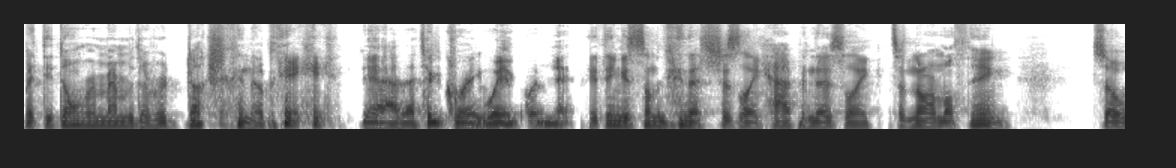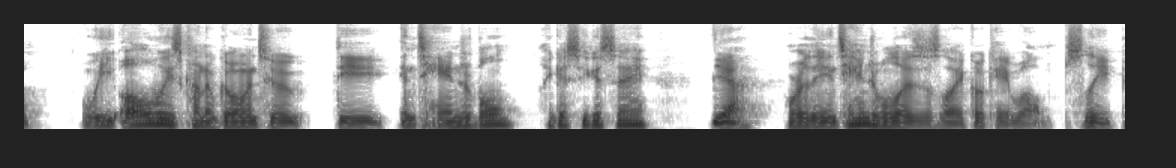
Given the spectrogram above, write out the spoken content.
but they don't remember the reduction of pain. Yeah, that's a great way of putting it. They think it's something that's just like happened as like it's a normal thing. So we always kind of go into the intangible, I guess you could say. Yeah. Where the intangible is is like, okay, well, sleep,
